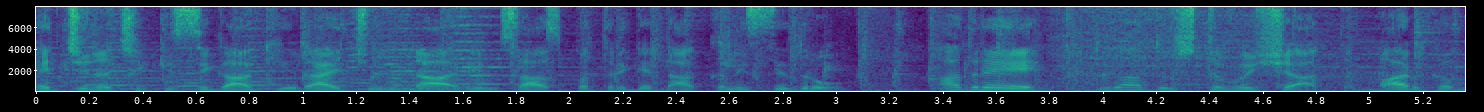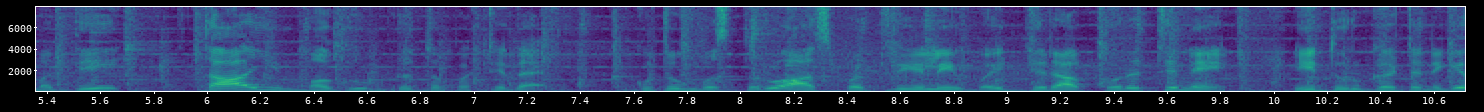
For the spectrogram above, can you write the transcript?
ಹೆಚ್ಚಿನ ಚಿಕಿತ್ಸೆಗಾಗಿ ರಾಯಚೂರಿನ ರಿಮ್ಸ್ ಆಸ್ಪತ್ರೆಗೆ ದಾಖಲಿಸಿದ್ರು. ಆದರೆ ದುರಾದೃಷ್ಟವಶಾತ್ ಮಾರ್ಗ ಮಧ್ಯೆ ತಾಯಿ ಮಗು ಮೃತಪಟ್ಟಿದೆ. ಕುಟುಂಬಸ್ಥರು ಆಸ್ಪತ್ರೆಯಲ್ಲಿ ವೈದ್ಯರ ಕೊರತೆನೇ ಈ ದುರ್ಘಟನೆಗೆ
